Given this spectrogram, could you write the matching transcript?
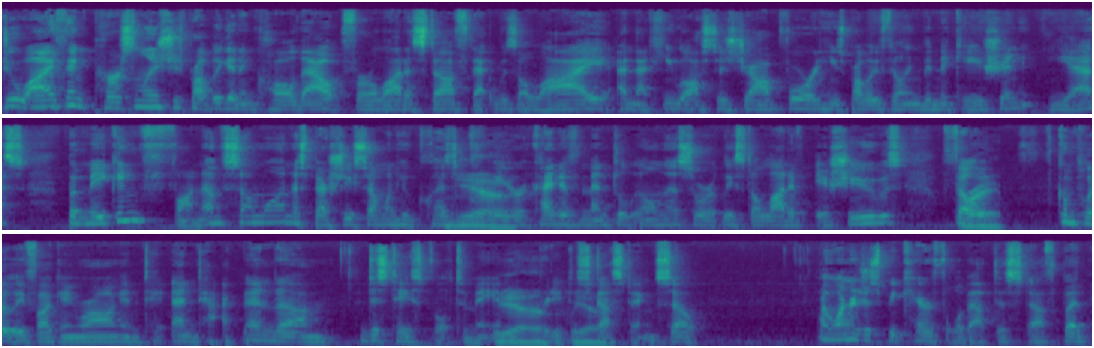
do I think personally she's probably getting called out for a lot of stuff that was a lie and that he lost his job for and he's probably feeling vindication? Yes, but making fun of someone, especially someone who has Yeah. clear kind of mental illness or at least a lot of issues, felt Right. completely fucking wrong and t- and tact and um, distasteful to me and Yeah, pretty yeah. disgusting. So I want to just be careful about this stuff. But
